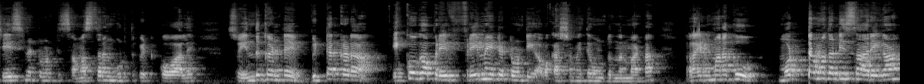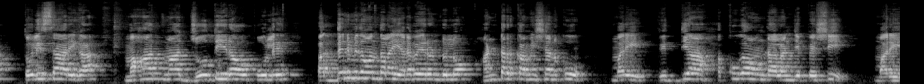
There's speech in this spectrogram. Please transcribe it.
చేసినటువంటి సంవత్సరం గుర్తుపెట్టుకోవాలి. సో ఎందుకంటే బిట్ అక్కడ ఎక్కువగా ప్రే ఫ్రేమ్ అయ్యేటటువంటి అవకాశం అయితే ఉంటుందన్నమాట. రైట్ మనకు మొట్టమొదటిసారిగా తొలిసారిగా మహాత్మా జ్యోతిరావు పూలే పద్దెనిమిది వందల ఎనభై రెండులో హంటర్ కమిషన్కు మరి విద్య హక్కుగా ఉండాలని చెప్పేసి మరి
